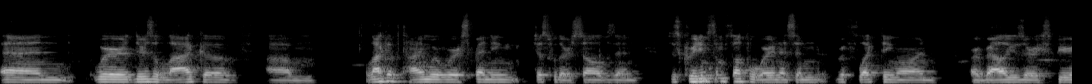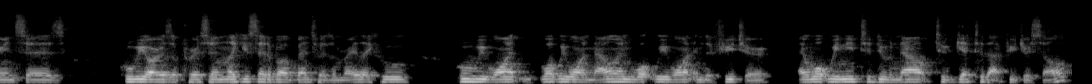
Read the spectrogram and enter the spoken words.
and where there's a lack of um, lack of time where we're spending just with ourselves and just creating some self-awareness and reflecting on our values our experiences who we are as a person like you said about bentoism right? Like who who we want what we want now and what we want in the future and what we need to do now to get to that future self.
